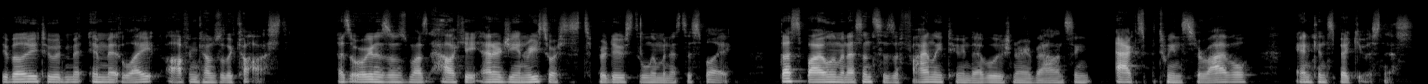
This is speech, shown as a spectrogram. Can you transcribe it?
The ability to emit, light often comes with a cost as organisms must allocate energy and resources to produce the luminous display. Thus, bioluminescence is a finely tuned evolutionary balancing act between survival and conspicuousness.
